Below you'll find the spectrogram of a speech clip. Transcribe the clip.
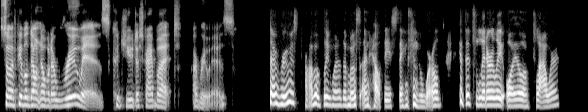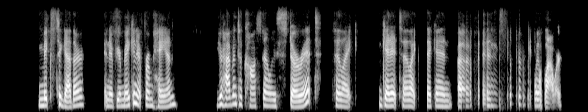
So, if people don't know what a roux is, could you describe what a roux is? So, roux is probably one of the most unhealthiest things in the world because it's literally oil and flour mixed together. And if you're making it from hand, you're having to constantly stir it to like get it to like thicken up and stir flour.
